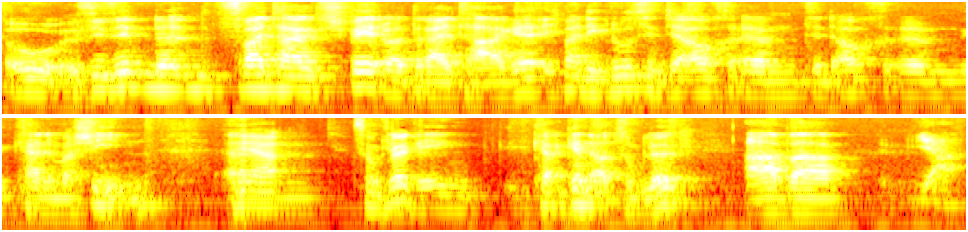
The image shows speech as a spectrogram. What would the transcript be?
oh, sie sind zwei Tage zu spät oder drei Tage. Ich meine, die Gnus sind ja auch, ähm, sind auch ähm, keine Maschinen. Ähm, ja, zum Glück. Regen, genau, zum Glück. Aber ja,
